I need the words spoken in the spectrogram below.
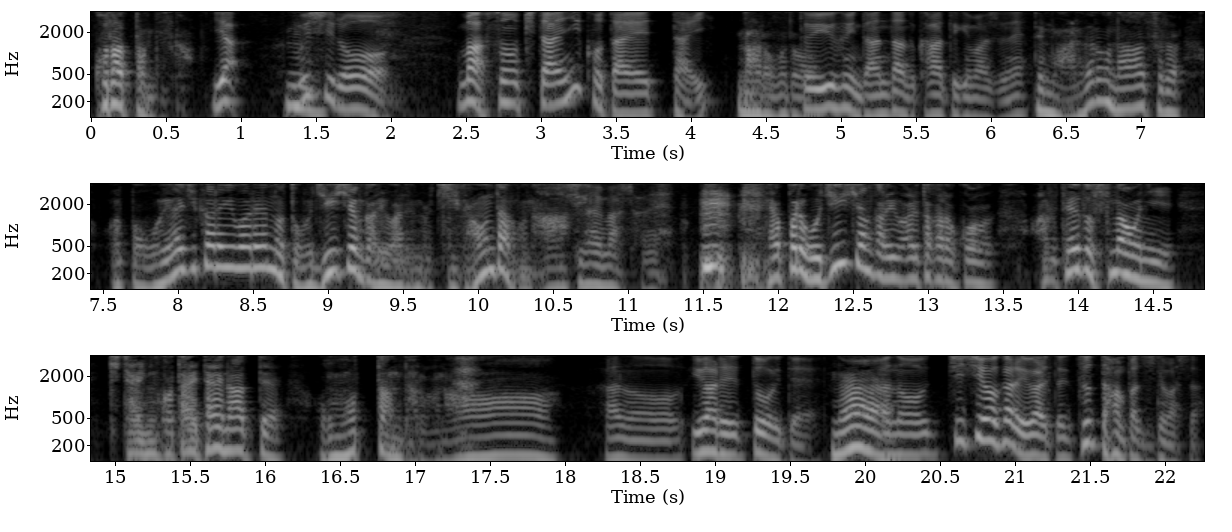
子だったんですか？いや、むしろ、まあその期待に応えたい。なるほど。というふうにだんだんと変わってきましたね。でもあれだろうな。それやっぱ親父から言われるのとおじいちゃんから言われるの違うんだろうな。違いましたね。やっぱりおじいちゃんから言われたからこうある程度素直に期待に応えたいなって思ったんだろうな。あの言われる通りで、ね、あの父親から言われてずっと反発してました。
